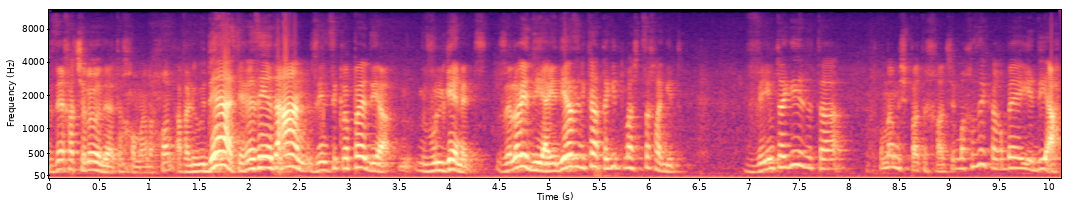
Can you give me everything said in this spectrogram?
זה אחד שלא יודע את החומר, נכון? אבל הוא יודע, תראה איזה ידען, זה אנציקלופדיה מבולגנת. זה לא ידיעה, ידיעה זה נקרא, תגיד מה שצריך להגיד. ואם תגיד, אתה אומר משפט אחד שמחזיק הרבה ידיעה.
